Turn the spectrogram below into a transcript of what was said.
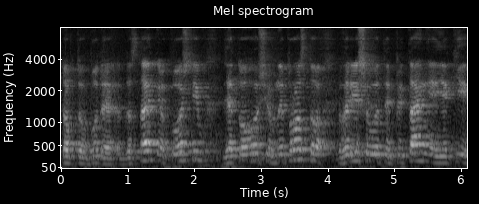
Тобто буде достатньо коштів для того, щоб не просто вирішувати питання, які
